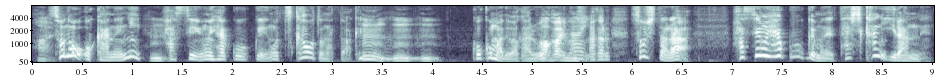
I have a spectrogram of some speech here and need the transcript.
はい、そのお金に8400億円を使おうとなったわけ。うんうんうん、ここまでわかる？わかります。わかる？そしたら8400億円まで確かにいらんねん。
